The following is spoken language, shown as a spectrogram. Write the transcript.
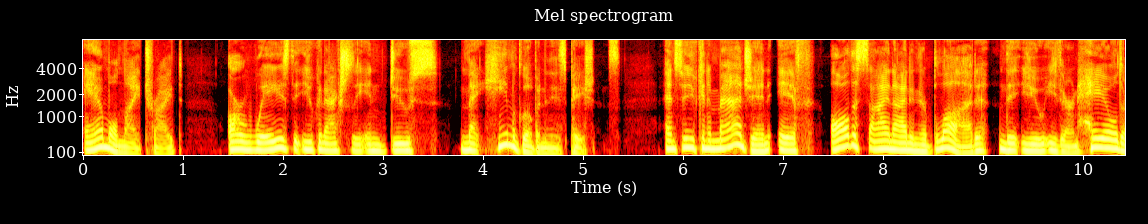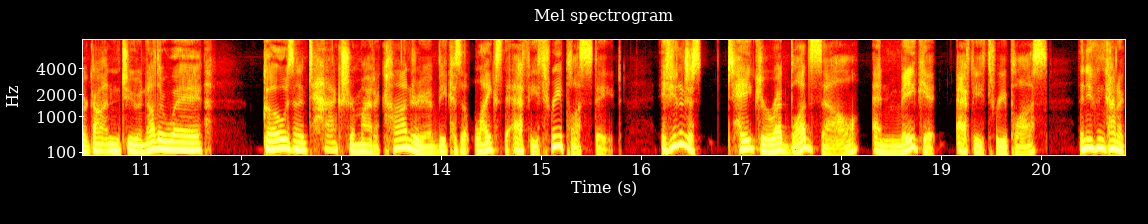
amyl nitrite are ways that you can actually induce methemoglobin in these patients. And so you can imagine if all the cyanide in your blood that you either inhaled or got into another way goes and attacks your mitochondria because it likes the Fe3 plus state. If you can just take your red blood cell and make it Fe3 plus, then you can kind of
